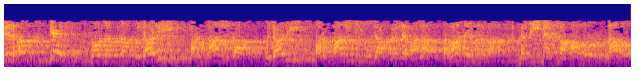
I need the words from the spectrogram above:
درہم کے دولت کا پجاری اور مال کا پجاری اور مال کی پوجا کرنے والا تباہ مرگا نبی نے کہا ہو نہ ہو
